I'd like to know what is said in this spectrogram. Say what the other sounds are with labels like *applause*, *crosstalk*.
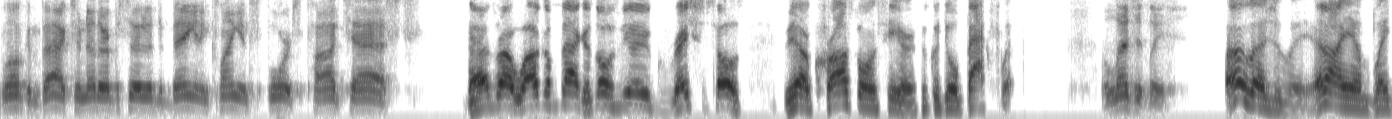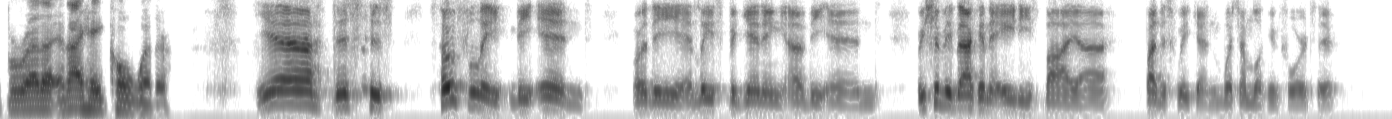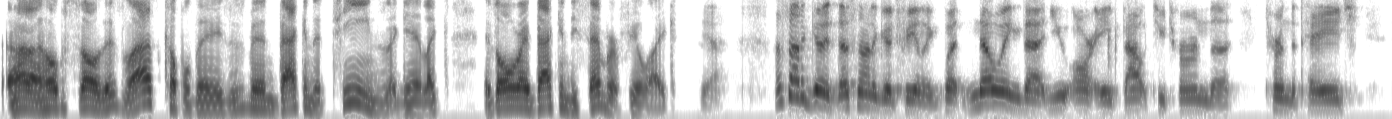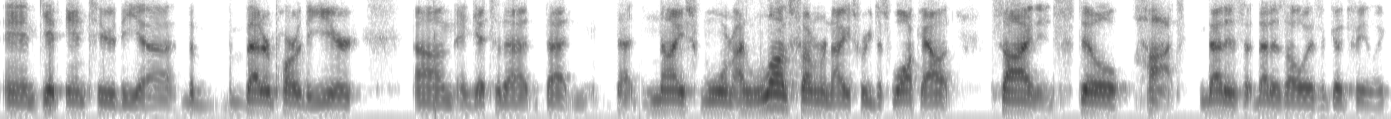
Welcome back to another episode of the Banging and Clanging Sports Podcast. That's right. Welcome back. As always, we are your gracious hosts. We have Crossbones here who could do a backflip. Allegedly. Allegedly. And I am Blake Beretta, and I hate cold weather. Yeah, this is hopefully the end, or the at least beginning of the end. We should be back in the 80s by uh, by this weekend, which I'm looking forward to. I hope so. This last couple days, it's been back in the teens again. Like it's all right back in December. Feel like. Yeah, that's not a good. That's not a good feeling. But knowing that you are about to turn the turn the page and get into the uh, the, the better part of the year, um, and get to that that that nice warm. I love summer nights where you just walk outside and it's still hot. That is that is always a good feeling.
